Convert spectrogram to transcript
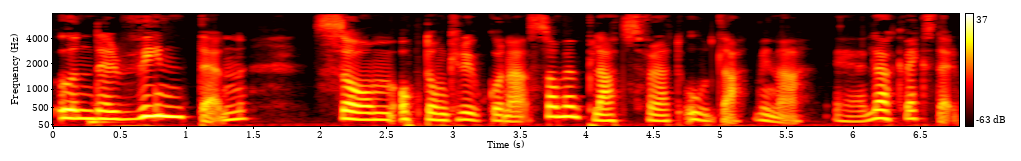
under vintern som, och de krukorna som en plats för att odla mina eh, lökväxter.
